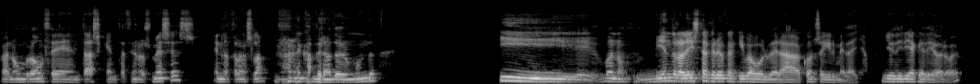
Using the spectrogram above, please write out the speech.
Ganó un bronce en Tashkent hace unos meses, en el Grand Slam, no en el Campeonato del Mundo. Y bueno, viendo la lista, creo que aquí va a volver a conseguir medalla. Yo diría que de oro, ¿eh?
